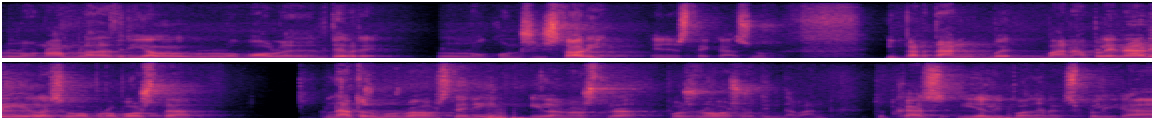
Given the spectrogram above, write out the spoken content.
el nom l'ha de triar el poble de Deltebre, el consistori, en aquest cas. No? I per tant, bé, va anar a plenari, la seva proposta nosaltres ens vam abstenir i la nostra doncs, no va sortir endavant. En tot cas, ja li poden explicar,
